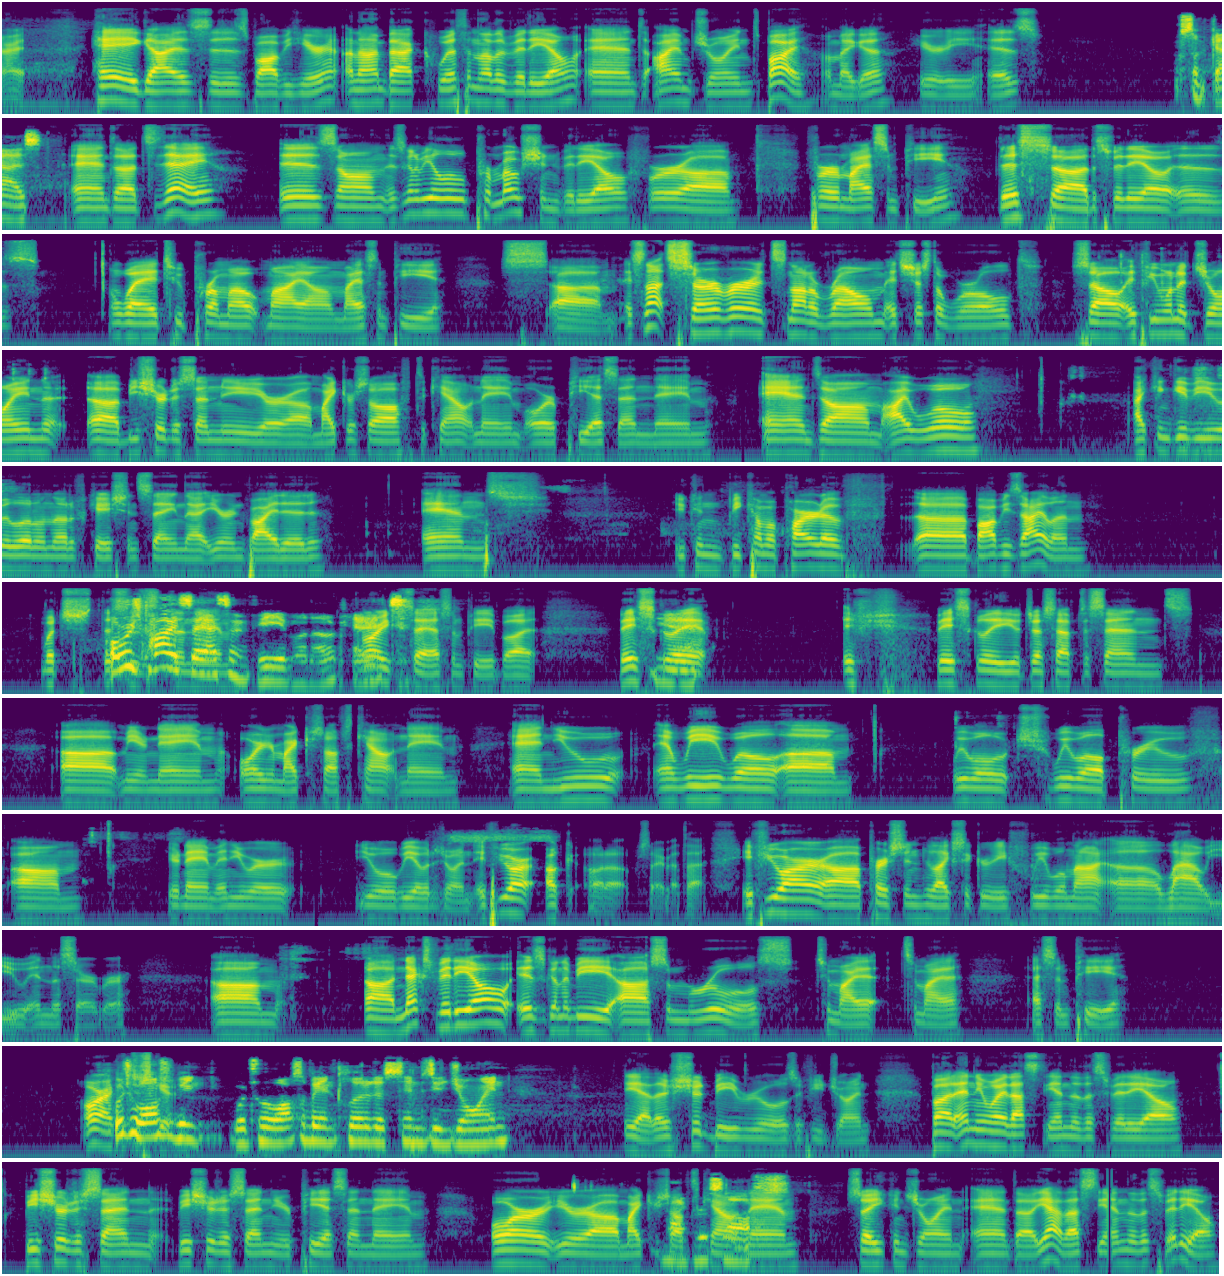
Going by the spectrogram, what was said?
Alright. Hey guys, it is Bobby here, and I'm back with another video, and I am joined by Omega. Here he is. What's up, guys? And uh, today is um is gonna be a little promotion video for uh for my SMP. This uh this video is a way to promote my um my SMP. Um, it's not server, it's not a realm, it's just a world. So if you want to join, uh, be sure to send me your uh, Microsoft account name or PSN name, and um, I will. I can give you a little notification saying that you're invited, and you can become a part of uh, Bobby's Island. Which this or we should probably say name. SMP, but okay. Or you can say SMP, but basically, Yeah. if basically you just have to send uh, your name or your Microsoft account name, and you and we will um, we will we will approve um, your name, and you are you will be able to join. If you are okay, hold up, sorry about that. If you are a person who likes to grief, we will not uh, allow you in the server. Um, uh, next video is gonna be uh, some rules to my to my SMP. Or Which will also be which will also be included as soon as you join. Yeah, there should be rules if you join. But anyway, that's the end of this video. Be sure to send be sure to send your PSN name or your uh, Microsoft, account name so you can join. And uh, yeah, that's the end of this video.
